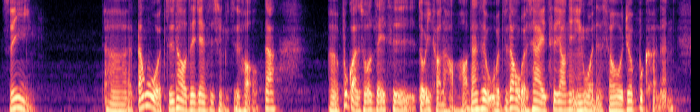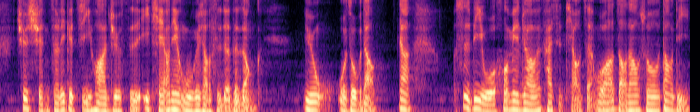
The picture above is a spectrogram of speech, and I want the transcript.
所以，呃，当我知道这件事情之后，那呃，不管说这一次多艺考的好不好，但是我知道我下一次要念英文的时候，我就不可能去选择了一个计划，就是一天要念五个小时的这种，因为我做不到。那势必我后面就要开始调整，我要找到说到底。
